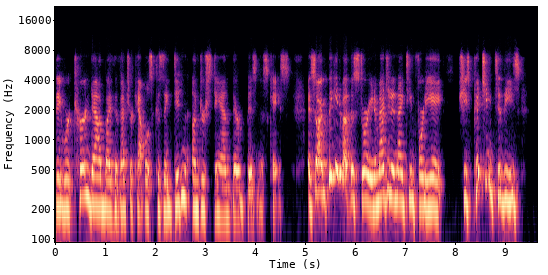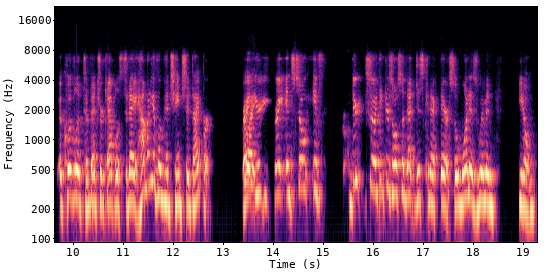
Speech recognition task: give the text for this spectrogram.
they were turned down by the venture capitalists because they didn't understand their business case. And so I'm thinking about this story and imagine in 1948, she's pitching to these equivalent to venture capitalists today. How many of them had changed a diaper? Right. Right. You're, right. And so if there, so I think there's also that disconnect there. So one is women, you know,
